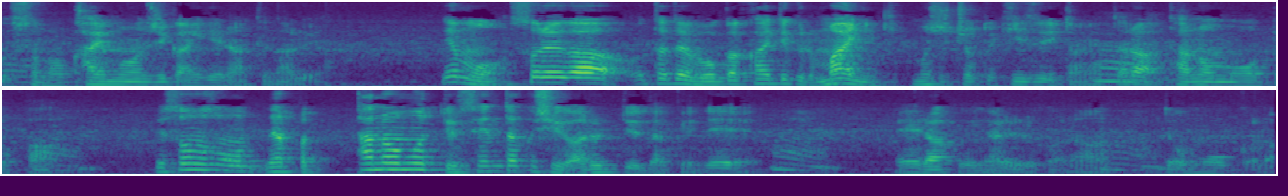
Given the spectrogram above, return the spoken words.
うんその買い物時間入れなってなるよでもそれが例えば僕が帰ってくる前にもしちょっと気づいたんやったらうん。頼もうとうか、でそもそもやっぱ頼むっていう選択肢があるっていうだけで、えー楽になれるかなって思うから、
